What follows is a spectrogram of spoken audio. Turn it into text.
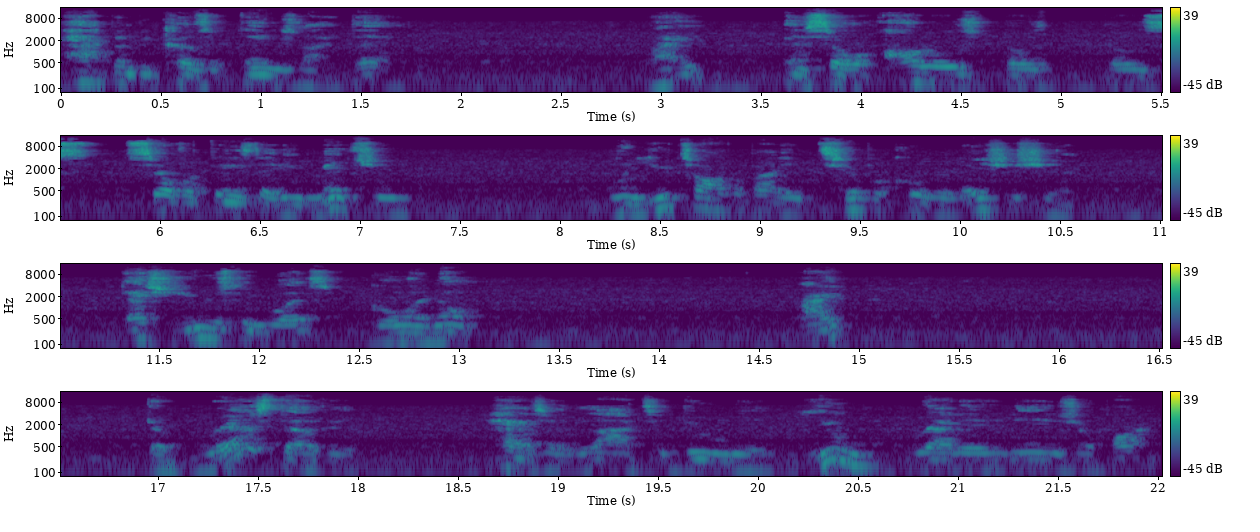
happen because of things like that, right? And so, all those those those several things that he mentioned, when you talk about a typical relationship, that's usually what's going on, right? The rest of it has a lot to do with you rather than it is your partner.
